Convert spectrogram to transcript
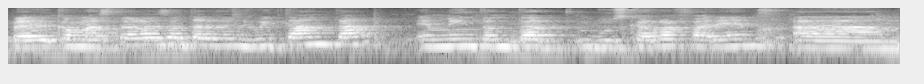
Però com està basat als anys 80, hem intentat buscar referents um,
